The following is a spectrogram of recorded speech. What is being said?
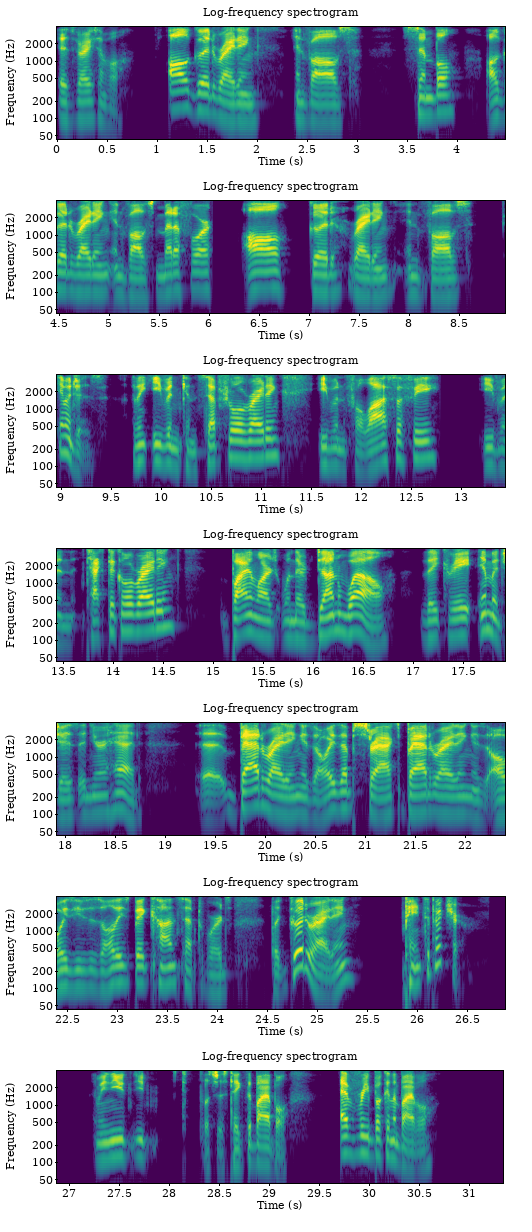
it's very simple all good writing involves symbol All good writing involves metaphor. All good writing involves images. I think even conceptual writing, even philosophy, even technical writing, by and large, when they're done well, they create images in your head. Uh, bad writing is always abstract. Bad writing is always uses all these big concept words, but good writing paints a picture. I mean, you, you let's just take the Bible. Every book in the Bible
